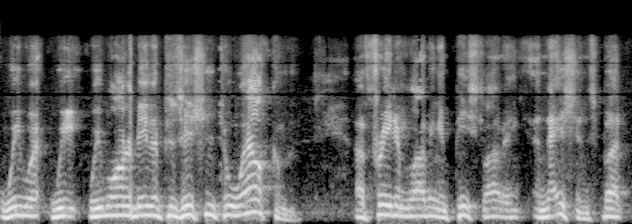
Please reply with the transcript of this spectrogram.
we, we, we want to be in a position to welcome uh, freedom-loving and peace-loving nations. But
